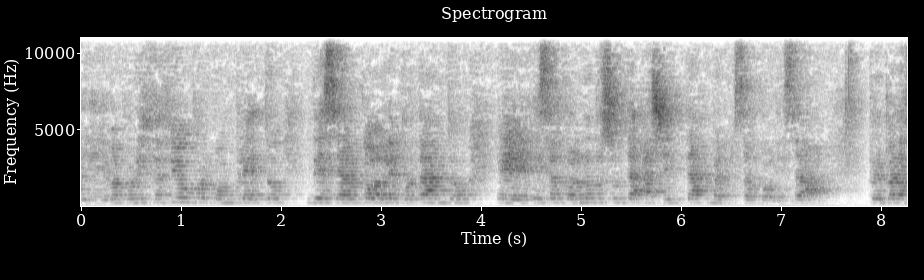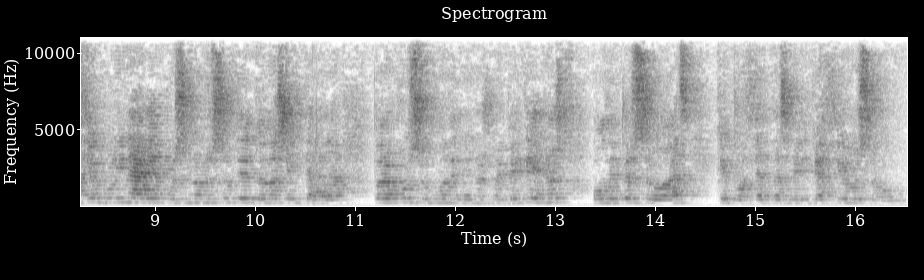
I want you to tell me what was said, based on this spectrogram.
eh, vaporización por completo dese alcohol e, por tanto, eh, non resulta axeitada, bueno, esa alcohol, esa preparación culinaria pois non resulte de todo axeitada para o consumo de nenos moi pequenos ou de persoas que por certas medicacións ou,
